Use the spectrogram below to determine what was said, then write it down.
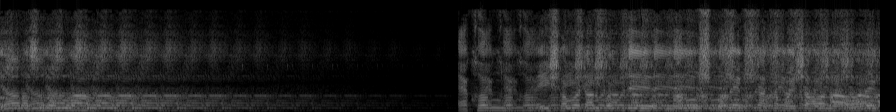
ইয়া রাসূলুল্লাহ। এখন এই সময়টার মধ্যে মানুষ অনেক টাকা পয়সাওয়ালা অনেক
